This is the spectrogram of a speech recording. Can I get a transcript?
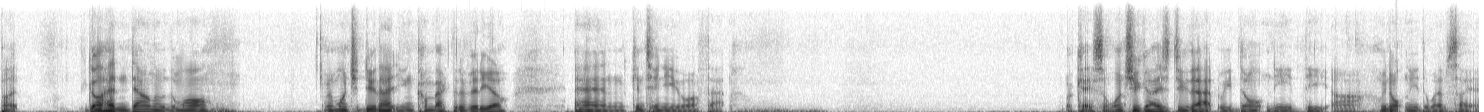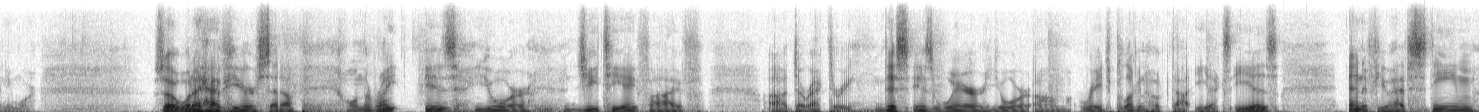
But go ahead and download them all. And once you do that, you can come back to the video and continue off that. Okay, so once you guys do that, we don't need the uh, we don't need the website anymore. So what I have here set up on the right is your GTA 5 uh, directory. This is where your um, Rage pluginhook.exe is. And if you have Steam,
